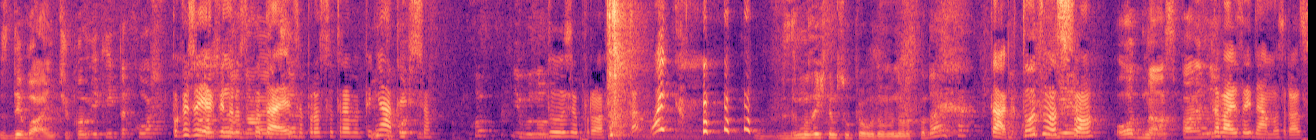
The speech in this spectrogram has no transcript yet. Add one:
з диванчиком, який також. Покажи, як він розкладається. просто треба підняти і все. Хоп, і воно Дуже просто. Так, Ой! з музичним супроводом воно розкладається. Так, тут у нас Є що? Одна спальня. Давай зайдемо зразу.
